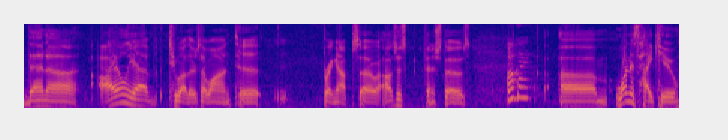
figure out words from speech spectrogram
Then uh, I only have two others I want to bring up, so I'll just finish those. okay Um, one is Haikyuu.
